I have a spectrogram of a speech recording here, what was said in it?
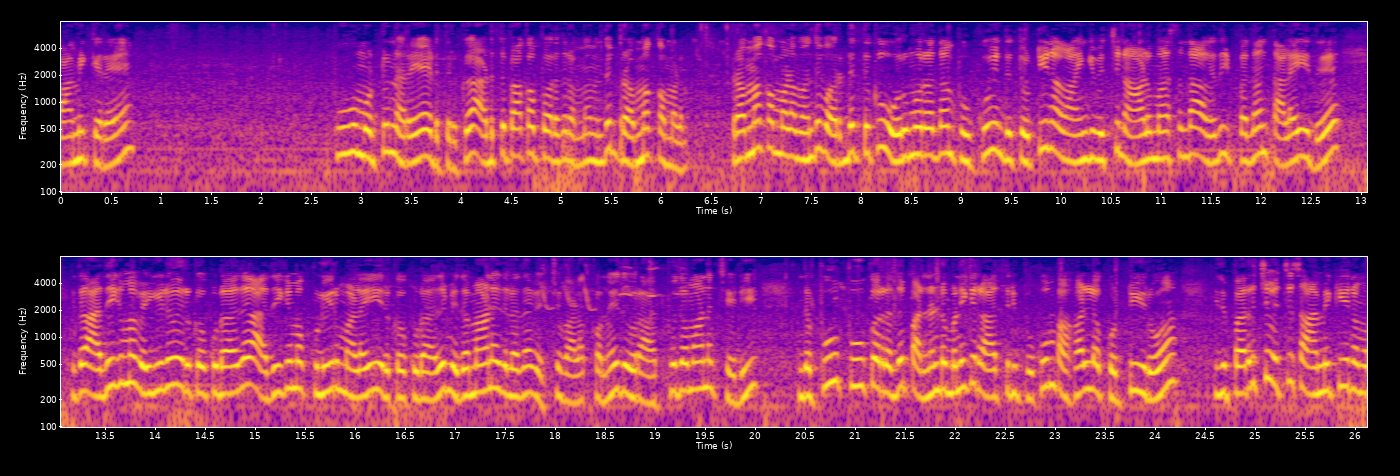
காமிக்கிறேன். பூ மட்டும் நிறைய எடுத்திருக்கு. அடுத்து பார்க்க போகிறது நம்ம வந்து பிரம்ம பிரம்மக்கமலம் வந்து வருடத்துக்கு ஒரு முறை தான் பூக்கும். இந்த தொட்டி நான் வாங்கி வச்சு நாலு மாதம் தான் ஆகுது. இப்போ தான் தலையுது. இது அதிகமாக வெயிலும் இருக்கக்கூடாது. அதிகமாக குளிர் மழையும் இருக்கக்கூடாது. மிதமான இதில் தான் வச்சு வளர்க்கணும். இது ஒரு அற்புதமான செடி. இந்த பூ பூக்கிறது பன்னெண்டு மணிக்கு ராத்திரி பூக்கும். பகலில் கொட்டிடும் இது பறித்து வச்சு சாமிக்கு நம்ம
